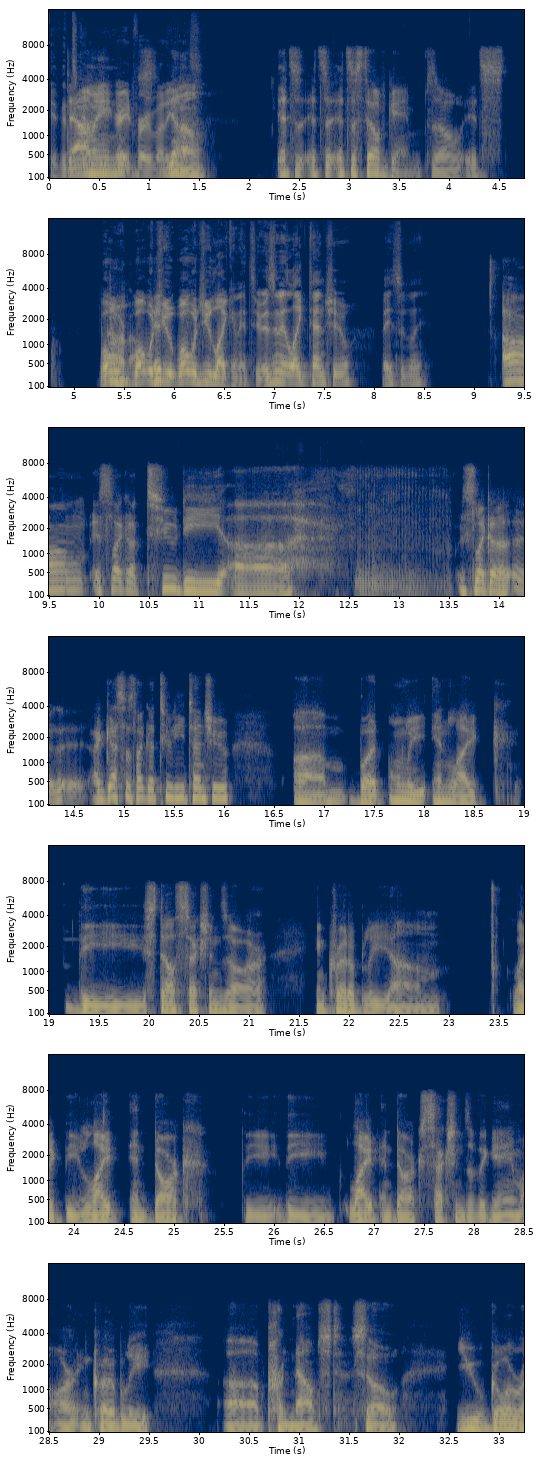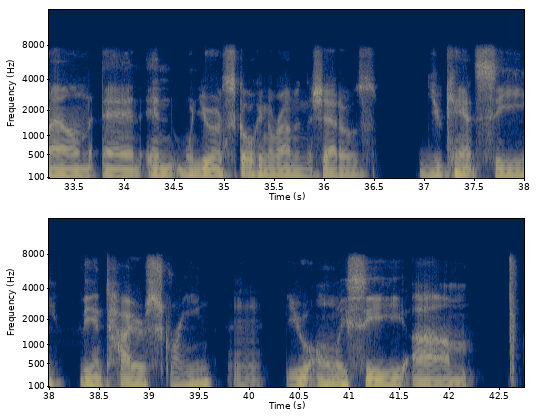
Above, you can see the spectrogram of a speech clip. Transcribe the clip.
if it's I gonna be mean, great for everybody you else. know, it's it's a, it's a stealth game, so it's what, would- what would It- you what would you liken it to? Isn't it like Tenchu, basically? Um, it's like a 2D. Uh, it's like a. uh, guess it's like a 2D Tenchu, um, but only in like the stealth sections are incredibly um, like the light and dark. The the light and dark sections of the game are incredibly uh, pronounced. So you go around and and when you're skulking around in the shadows, you can't see the entire screen. Mhm. You only see um,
